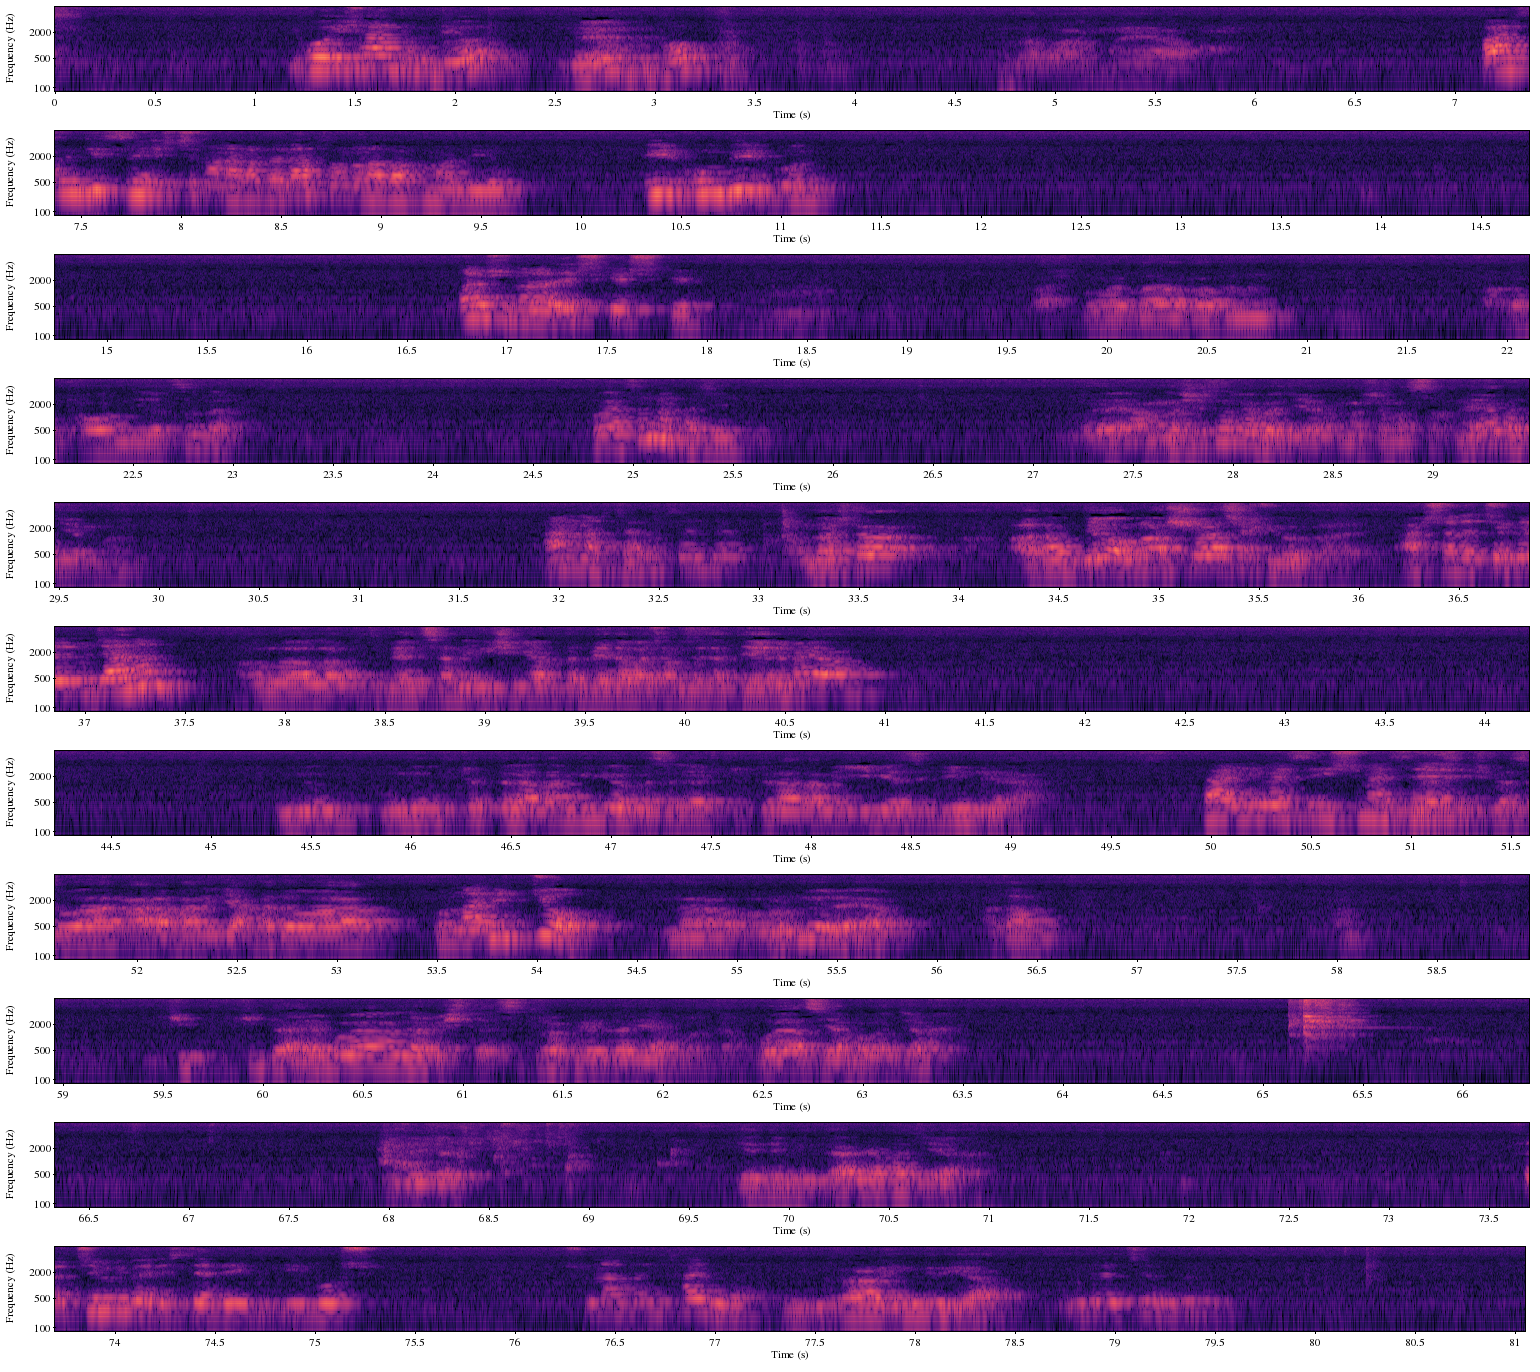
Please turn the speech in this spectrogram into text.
İbo iş aldım diyor. Ne? İbo. Buna bakma ya. Varsın gitsin iş çıkana kadar lan sonuna bakma diyor. Bir gün bir gün. Var şunlara eşki eşki. Başbalarda kadının adam tavanını yapsa da Boyasın mı yapacağım? ve anlaşırsak yapacağım. Anlaşamazsak ne yapacağım ben? Anlat canım sen de. Anlaş da adam devamlı aşağı çekiyor bari. Aşağıda çekilir mi canım? Allah Allah. Ben senin işini yapıp da bedava çalışacak değilim ya. Bugün, bugün üç dört tane adam gidiyor mesela. Üç dört tane adamın yiyesi bin lira. Ya yemesi içmesi. içmesi var, arabanın yakıtı var. Bunlar hiç yok. Bunlar olur mu öyle ya? Adam iki, iki daire boyanacak işte. Stroperler yapılacak. Boyası yapılacak. Gidecek. 7 milyar yapacak. Cin biber istedi iyi boş. Şunları da yıkayayım da. Şimdi falan indir ya. İndireceğim dur.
